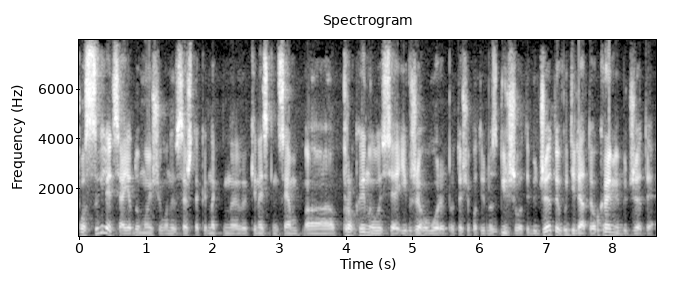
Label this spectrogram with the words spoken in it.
посиляться, я думаю, що вони все ж таки на, кінець кінцем е, прокинулися і вже говорять про те, що потрібно збільшувати бюджети, виділяти окремі бюджети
